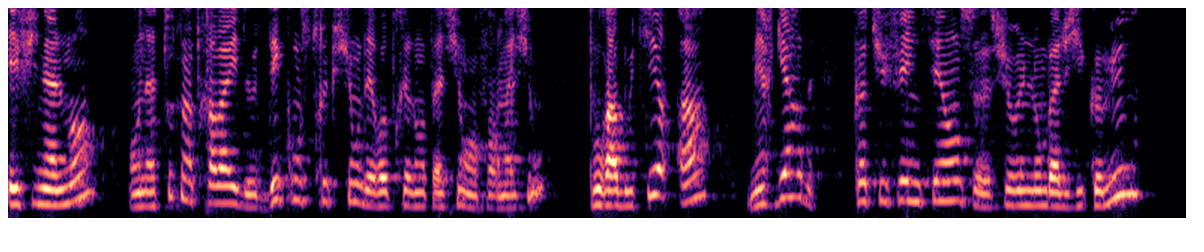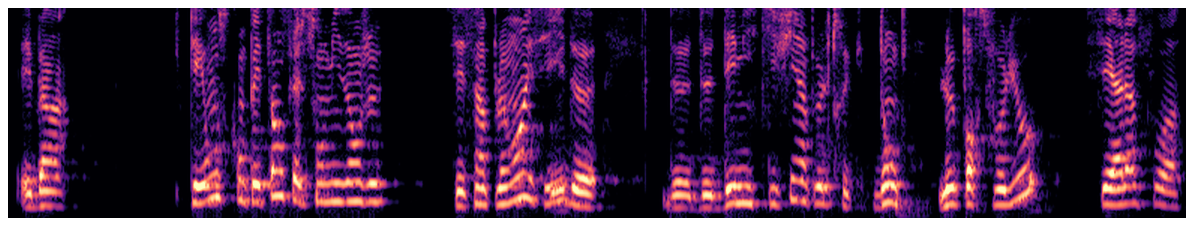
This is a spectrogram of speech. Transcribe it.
Et finalement, on a tout un travail de déconstruction des représentations en formation pour aboutir à, mais regarde, quand tu fais une séance sur une lombalgie commune, eh ben, tes 11 compétences, elles sont mises en jeu. C'est simplement essayer de, de, démystifier un peu le truc. Donc, le portfolio, c'est à la fois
